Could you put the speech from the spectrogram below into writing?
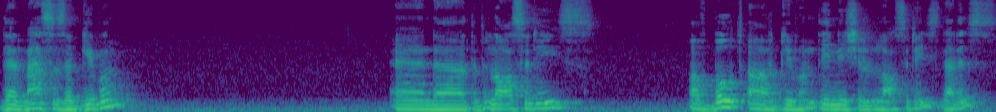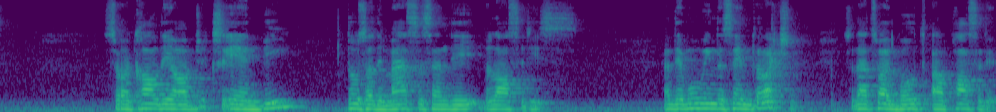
their masses are given and uh, the velocities of both are given, the initial velocities that is. So I call the objects A and B those are the masses and the velocities. And they're moving in the same direction. So that's why both are positive.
